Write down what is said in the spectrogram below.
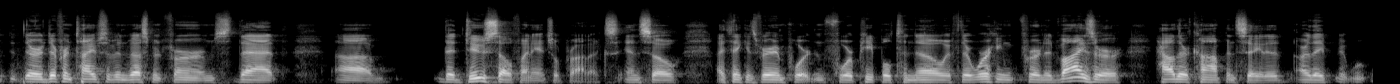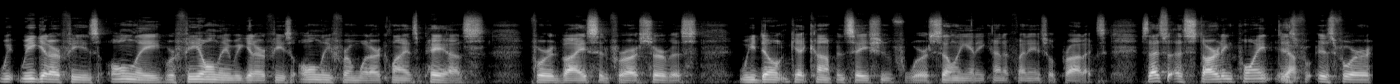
there are different types of investment firms that um, do sell financial products. And so I think it's very important for people to know if they're working for an advisor, how they're compensated. Are they, we we get our fees only, we're fee only, and we get our fees only from what our clients pay us for advice and for our service. We don't get compensation for selling any kind of financial products. So that's a starting point. Is, yeah for, is for,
